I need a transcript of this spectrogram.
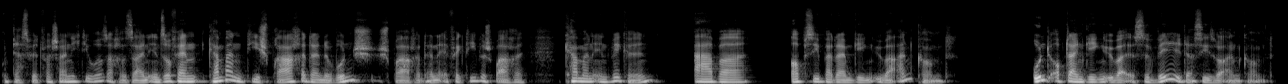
Und das wird wahrscheinlich die Ursache sein. Insofern kann man die Sprache, deine Wunschsprache, deine effektive Sprache, kann man entwickeln, aber ob sie bei deinem Gegenüber ankommt und ob dein Gegenüber es will, dass sie so ankommt,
